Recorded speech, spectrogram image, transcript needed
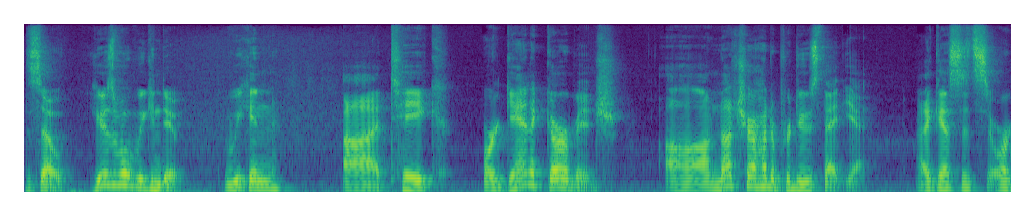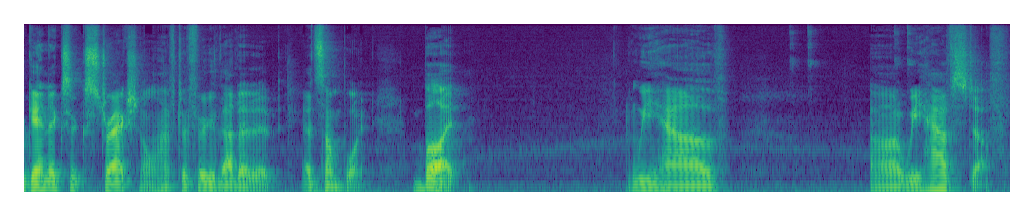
So, here's what we can do. We can uh, take organic garbage. Uh, I'm not sure how to produce that yet. I guess it's organics extraction. I'll have to figure that out at some point. But we have uh, we have stuff.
